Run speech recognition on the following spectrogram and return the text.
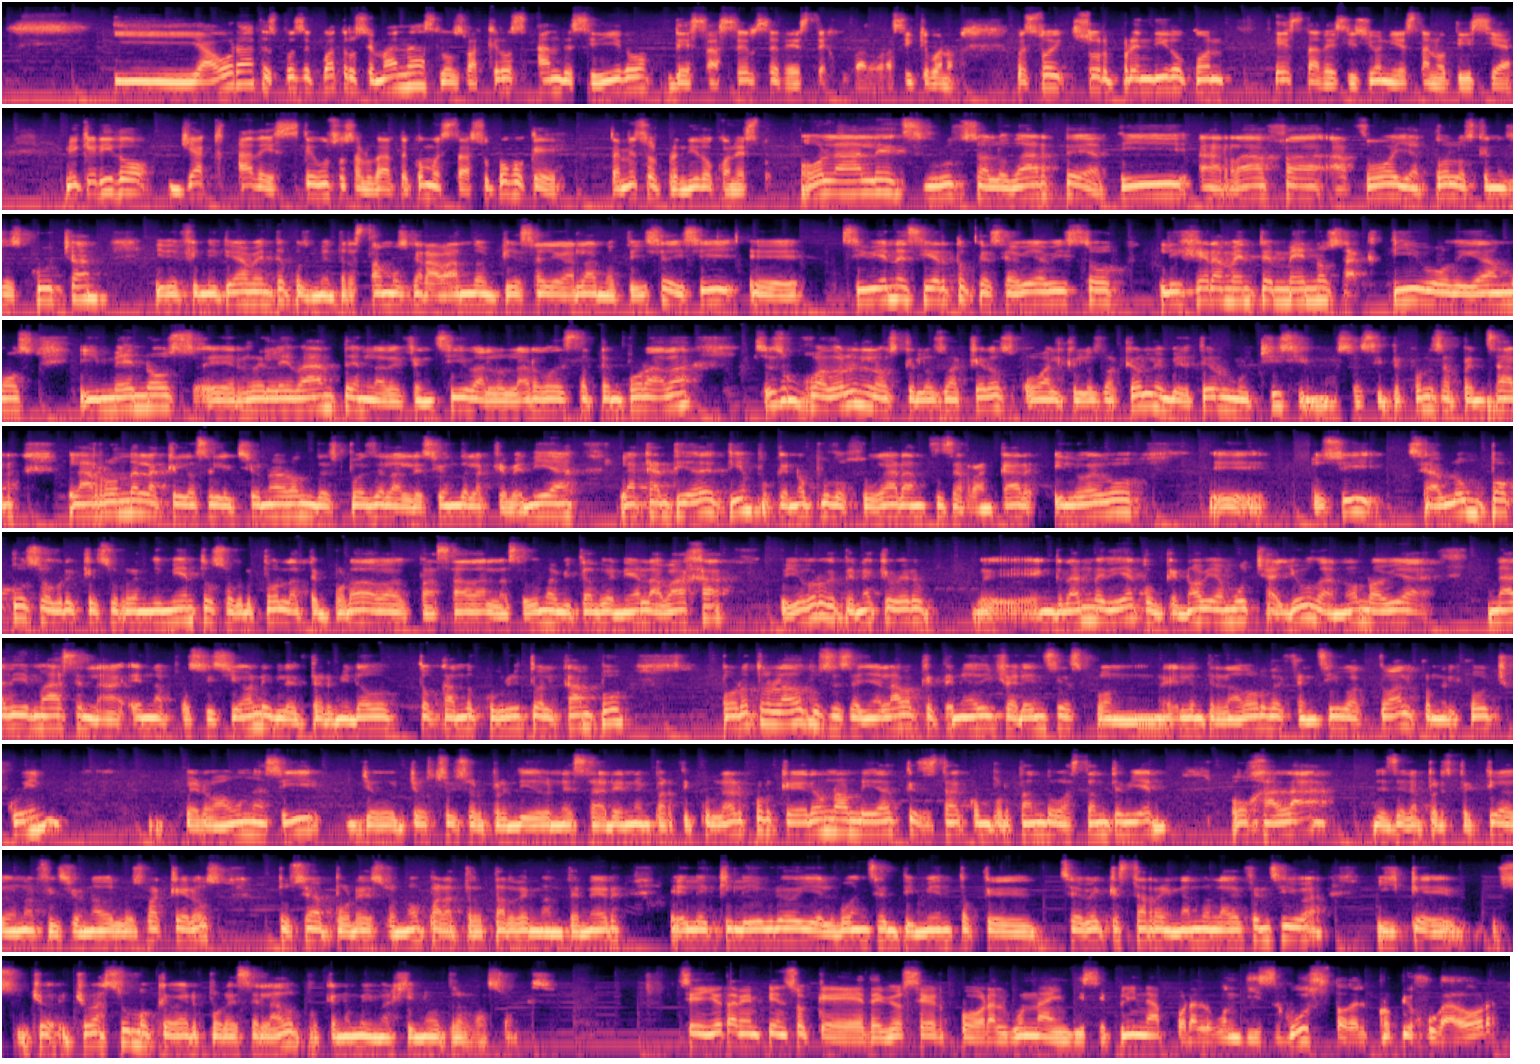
y ahora, después de cuatro semanas, los vaqueros han decidido deshacerse de este jugador. Así que bueno, pues estoy sorprendido con esta decisión y esta noticia. Mi querido Jack Hades, qué gusto saludarte. ¿Cómo estás? Supongo que también sorprendido con esto. Hola Alex, gusto saludarte a ti, a Rafa, a Foy, a todos los que nos escuchan. Y definitivamente, pues mientras estamos grabando empieza a llegar la noticia. Y sí, eh, si bien es cierto que se había visto ligeramente menos activo, digamos, y menos eh, relevante en la defensiva a lo largo de esta temporada, pues es un jugador en los que los vaqueros o al que los vaqueros le invirtieron muchísimo. O sea, si te pones a pensar la ronda en la que lo seleccionaron después de la lesión de la que venía, la cantidad de tiempo que no pudo jugar antes de arrancar y luego... Eh, pues sí, se habló un poco sobre que su rendimiento, sobre todo la temporada pasada, la segunda mitad venía a la baja, pues yo creo que tenía que ver eh, en gran medida con que no había mucha ayuda, ¿no? No había nadie más en la, en la posición y le terminó tocando cubrir todo el campo. Por otro lado, pues se señalaba que tenía diferencias con el entrenador defensivo actual, con el coach Quinn, pero aún así yo, yo estoy sorprendido en esa arena en particular porque era una unidad que se estaba comportando bastante bien. Ojalá desde la perspectiva de un aficionado de los vaqueros, pues sea por eso, ¿no? Para tratar de mantener el equilibrio y el buen sentimiento que se ve que está reinando en la defensiva y que pues, yo, yo asumo que ver por ese lado porque no me imagino otras razones. Sí, yo también pienso que debió ser por alguna indisciplina, por algún disgusto del propio jugador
